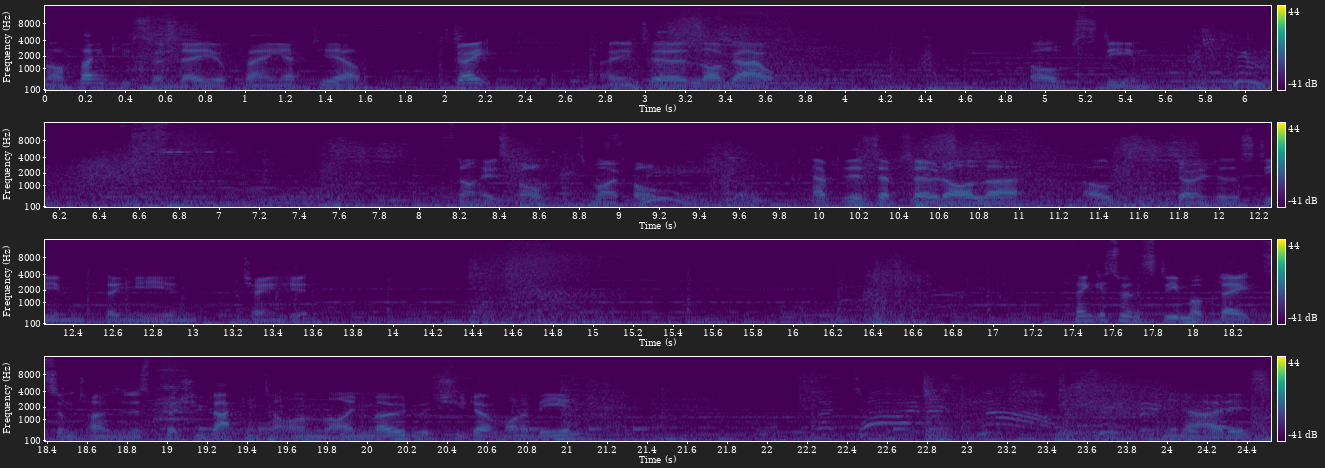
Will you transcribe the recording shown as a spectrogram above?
Well, thank you, Sunday. You're playing FTL. Great. I need to log out of Steam. It's not his fault. It's my fault. After this episode, I'll uh, I'll go into the Steam thingy and change it. I think it's when Steam updates. Sometimes it just puts you back into online mode, which you don't want to be in. You know how it is.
